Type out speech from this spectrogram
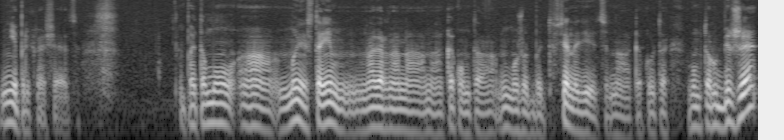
не прекращается. Поэтому э, мы стоим, наверное, на, на каком-то, ну, может быть, все надеются на какой-то каком-то рубеже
